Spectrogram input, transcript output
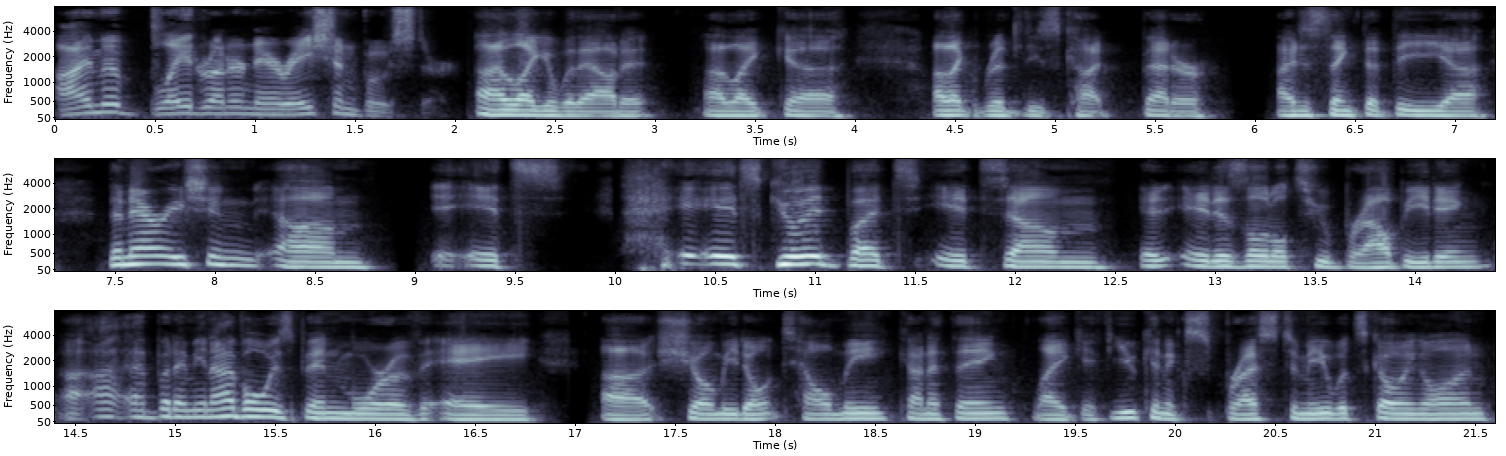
I'm a Blade Runner narration booster. I like it without it. I like uh I like Ridley's cut better. I just think that the uh the narration um it's it's good but it's um it, it is a little too browbeating. I, I, but I mean I've always been more of a uh, show me, don't tell me kind of thing. Like if you can express to me what's going on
